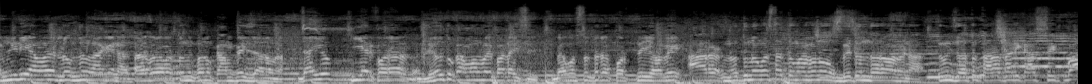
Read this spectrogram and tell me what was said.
এমনিতেই আমাদের লোকজন লাগে না। তারপর আবার তুমি কোনো কাম কাজ জানো না। যাই হোক কি আর করার? যেহেতু কামাল ভাই পাঠাইছে ব্যবস্থা তো করতেই হবে। আর নতুন অবস্থা তোমার কোনো বেতন ধরা হবে না। তুমি যত তাড়াতাড়ি কাজ শিখবা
